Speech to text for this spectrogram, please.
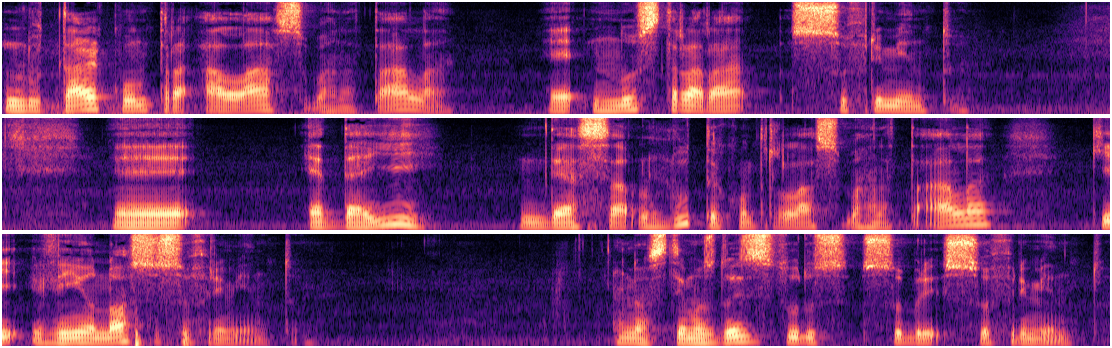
lutar contra Allah subhanahu wa ta'ala é, nos trará sofrimento. É, é daí, dessa luta contra Allah subhanahu wa ta'ala, que vem o nosso sofrimento. Nós temos dois estudos sobre sofrimento.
